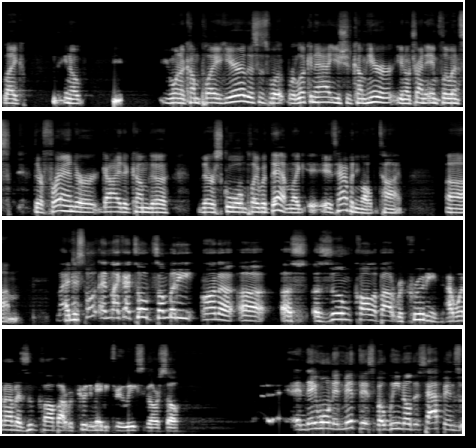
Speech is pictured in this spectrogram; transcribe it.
like, you know, you, you want to come play here? This is what we're looking at. You should come here." You know, trying to influence their friend or guy to come to their school and play with them. Like, it, it's happening all the time. Um, like I, I just- told, and like I told somebody on a a a Zoom call about recruiting. I went on a Zoom call about recruiting maybe three weeks ago or so, and they won't admit this, but we know this happens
